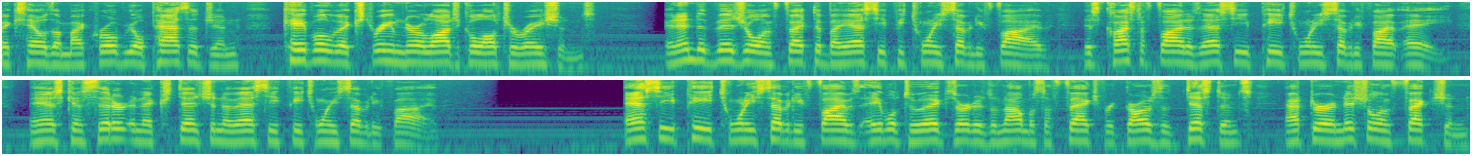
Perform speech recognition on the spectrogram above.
exhales a microbial pathogen capable of extreme neurological alterations. An individual infected by SCP-2075 is classified as SCP-2075-A and is considered an extension of SCP-2075. SCP-2075 is able to exert its anomalous effects regardless of distance after initial infection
